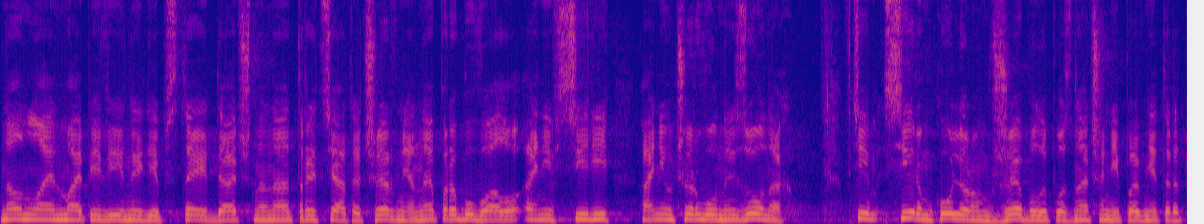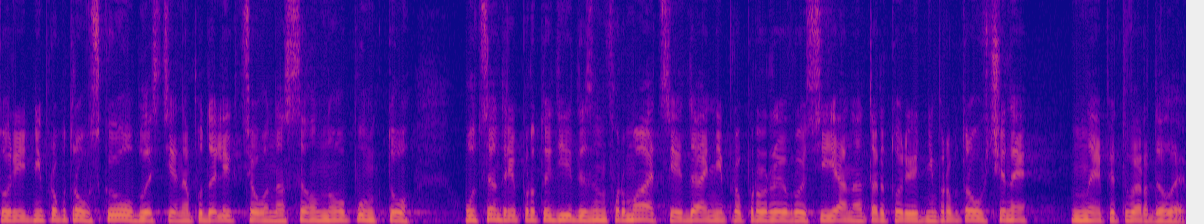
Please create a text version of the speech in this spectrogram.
На онлайн-мапі війни Діпстейт Дачне на 30 червня не перебувало ані в сірій, ані в червоних зонах. Втім, сірим кольором вже були позначені певні території Дніпропетровської області неподалік цього населеного пункту. У центрі протидії дезінформації дані про прорив росіян на територію Дніпропетровщини не підтвердили.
